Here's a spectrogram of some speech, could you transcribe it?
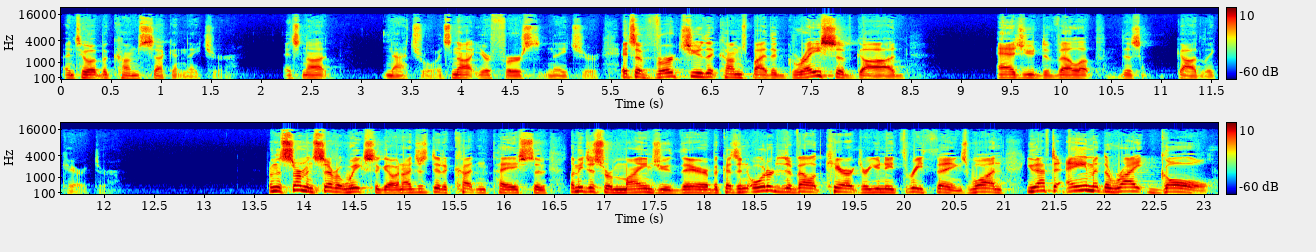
until it becomes second nature. It's not natural. It's not your first nature. It's a virtue that comes by the grace of God as you develop this godly character from the sermon several weeks ago, and I just did a cut and paste. So let me just remind you there, because in order to develop character, you need three things. One, you have to aim at the right goal.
